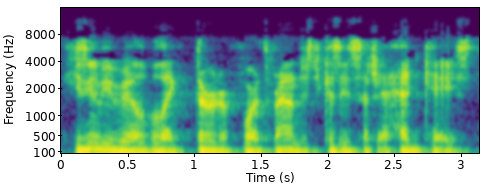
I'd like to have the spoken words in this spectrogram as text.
He's going to be available like third or fourth round just because he's such a head case.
